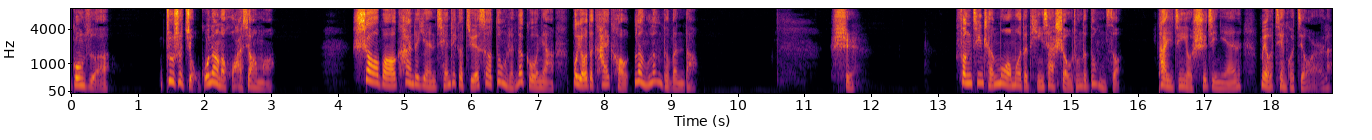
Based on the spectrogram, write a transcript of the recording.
公子，这是九姑娘的画像吗？少保看着眼前这个绝色动人的姑娘，不由得开口，愣愣的问道：“是。”风清晨默默的停下手中的动作，他已经有十几年没有见过九儿了，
